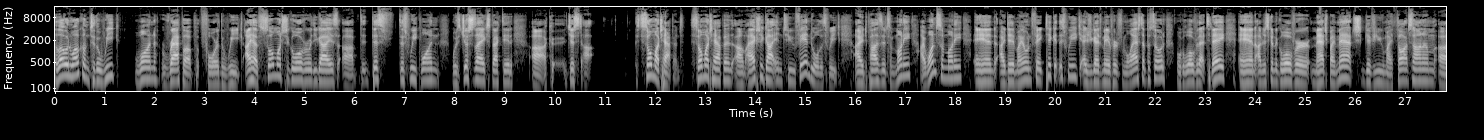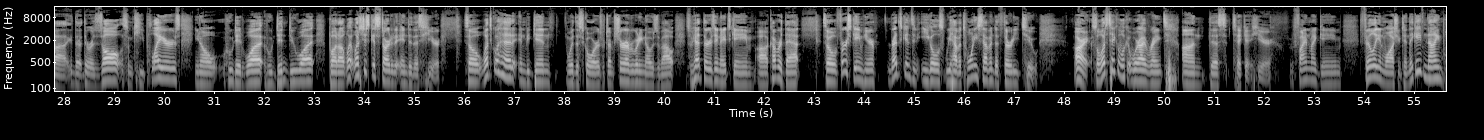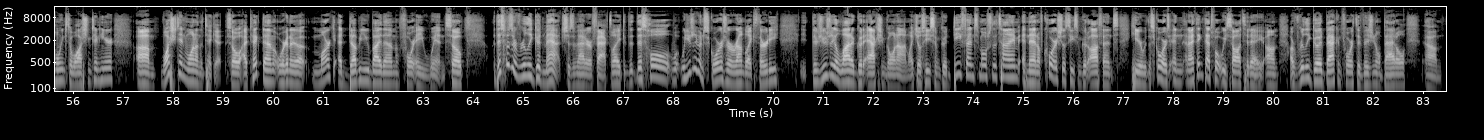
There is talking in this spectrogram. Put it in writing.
Hello and welcome to the week one wrap up for the week. I have so much to go over with you guys. Uh, th- this this week one was just as I expected. Uh, c- just uh, so much happened. So much happened. Um, I actually got into FanDuel this week. I deposited some money, I won some money, and I did my own fake ticket this week. As you guys may have heard from the last episode, we'll go over that today. And I'm just going to go over match by match, give you my thoughts on them, uh, the, the result, some key players, you know, who did what, who didn't do what. But uh, let, let's just get started into this here. So let's go ahead and begin with the scores, which I'm sure everybody knows about. So we had Thursday night's game, uh, covered that. So first game here, Redskins and Eagles. We have a 27 to 32. All right, so let's take a look at where I ranked on this ticket here. Find my game. Philly and Washington. They gave nine points to Washington here. Um, Washington won on the ticket. So I picked them. We're to mark a W by them for a win. So this was a really good match, as a matter of fact. Like th- this whole, we usually when scores are around like thirty, there's usually a lot of good action going on. Like you'll see some good defense most of the time, and then of course you'll see some good offense here with the scores. And and I think that's what we saw today. Um, a really good back and forth divisional battle. Um,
